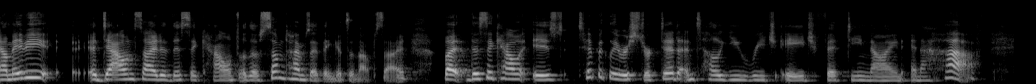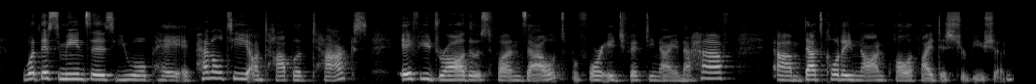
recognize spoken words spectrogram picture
Now, maybe a downside of this account, although sometimes I think it's an upside, but this account is typically restricted until you reach age 59 and a half. What this means is you will pay a penalty on top of tax if you draw those funds out before age 59 and a half. Um, that's called a non-qualified distribution.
